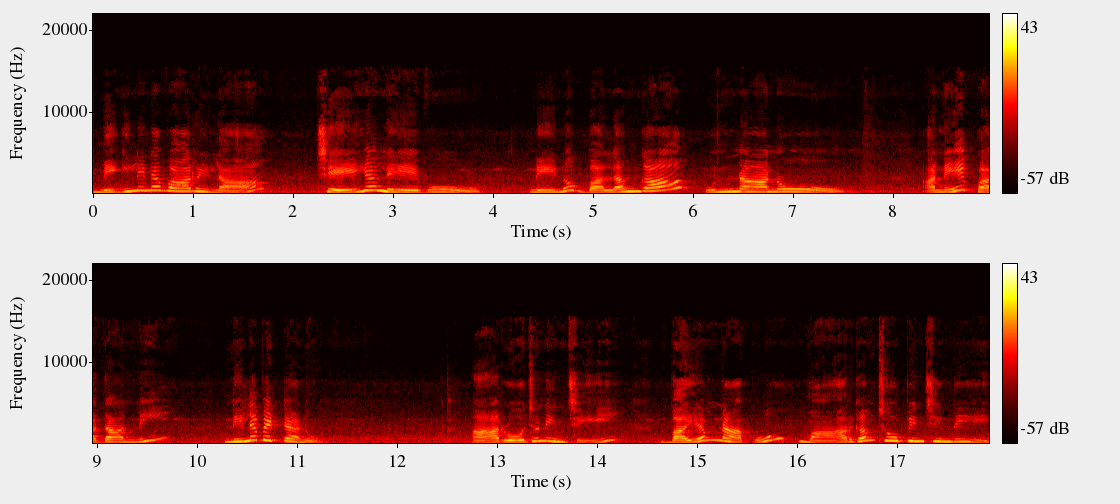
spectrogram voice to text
మిగిలిన వారిలా చేయలేవు. నేను బలంగా ఉన్నాను. అనే పదాన్ని నిలబెట్టాను. ఆ రోజు నుంచి భయం నాకు మార్గం చూపించింది.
